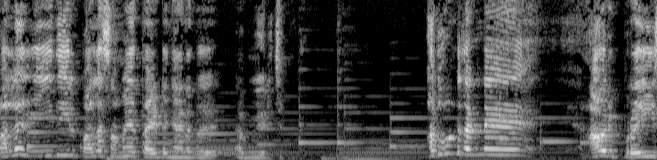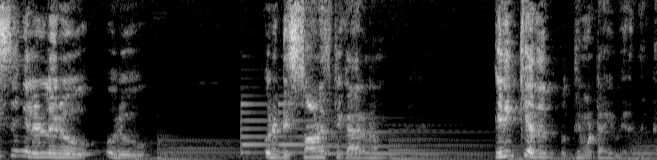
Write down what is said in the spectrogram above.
പല രീതിയിൽ പല സമയത്തായിട്ട് ഞാനത് അംഗീകരിച്ചിട്ടുണ്ട്. അതുകൊണ്ട് തന്നെ ആ ഒരു പ്രൈസിങ്ങിലുള്ളൊരു ഒരു ഒരു ഡിസോണസ്റ്റി കാരണം എനിക്കത് ബുദ്ധിമുട്ടായി വരുന്നുണ്ട്.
